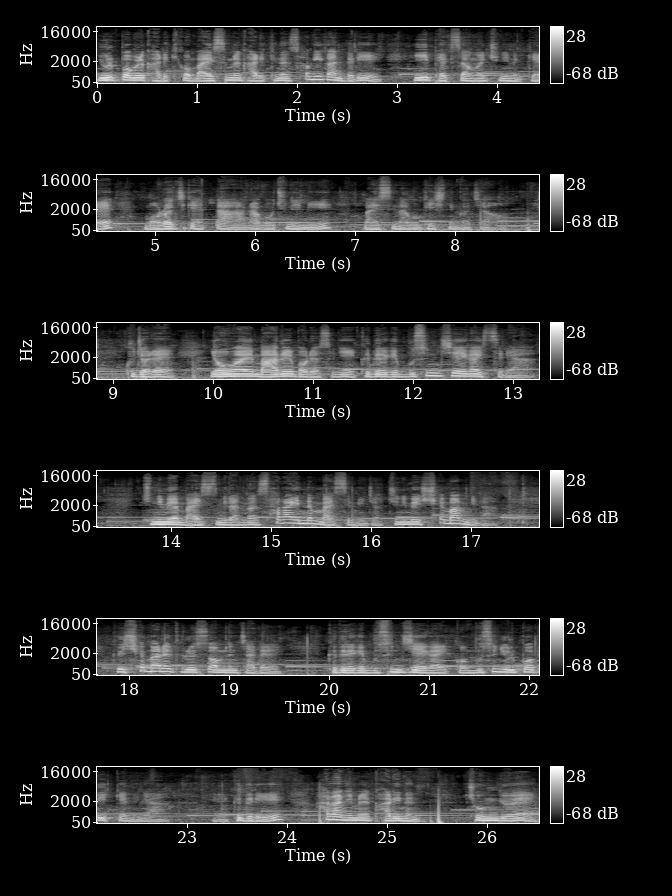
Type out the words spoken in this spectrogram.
율법을 가리키고 말씀을 가리키는 서기관들이 이 백성을 주님께 멀어지게 했다라고 주님이 말씀하고 계시는 거죠. 9절에 여호와의 말을 버렸으니 그들에게 무슨 지혜가 있으랴. 주님의 말씀이라는 건 살아있는 말씀이죠. 주님의 쉐마입니다. 그 쉐마를 들을 수 없는 자들 그들에게 무슨 지혜가 있고 무슨 율법이 있겠느냐. 예, 그들이 하나님을 가리는 종교의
